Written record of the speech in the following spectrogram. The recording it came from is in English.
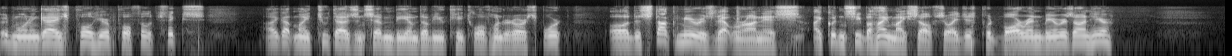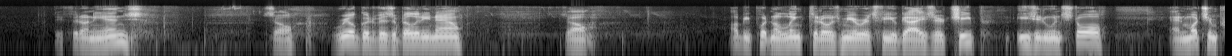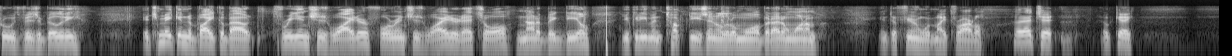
Good morning guys, Paul here, Paul Phillips Fix. I got my 2007 BMW K1200R Sport. Uh, the stock mirrors that were on this, I couldn't see behind myself, so I just put bar end mirrors on here. They fit on the ends. So, real good visibility now. So, I'll be putting a link to those mirrors for you guys. They're cheap, easy to install and much improved visibility. It's making the bike about three inches wider, four inches wider, that's all. Not a big deal. You could even tuck these in a little more, but I don't want them interfering with my throttle. So that's it. Okay.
